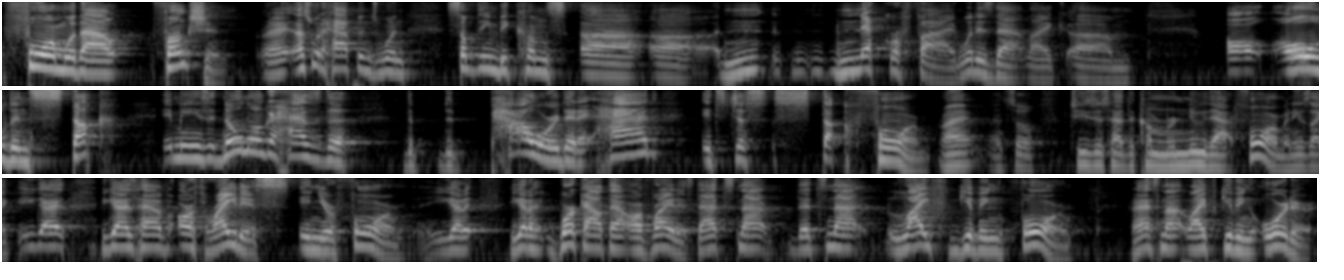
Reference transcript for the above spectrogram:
form without function. Right? That's what happens when something becomes uh, uh, necrofied. What is that like? Um, all, old and stuck. It means it no longer has the, the, the power that it had it's just stuck form, right? And so Jesus had to come renew that form. And he's like, you guys, you guys have arthritis in your form. You gotta, you gotta work out that arthritis. That's not, that's not life-giving form. That's not life-giving order.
